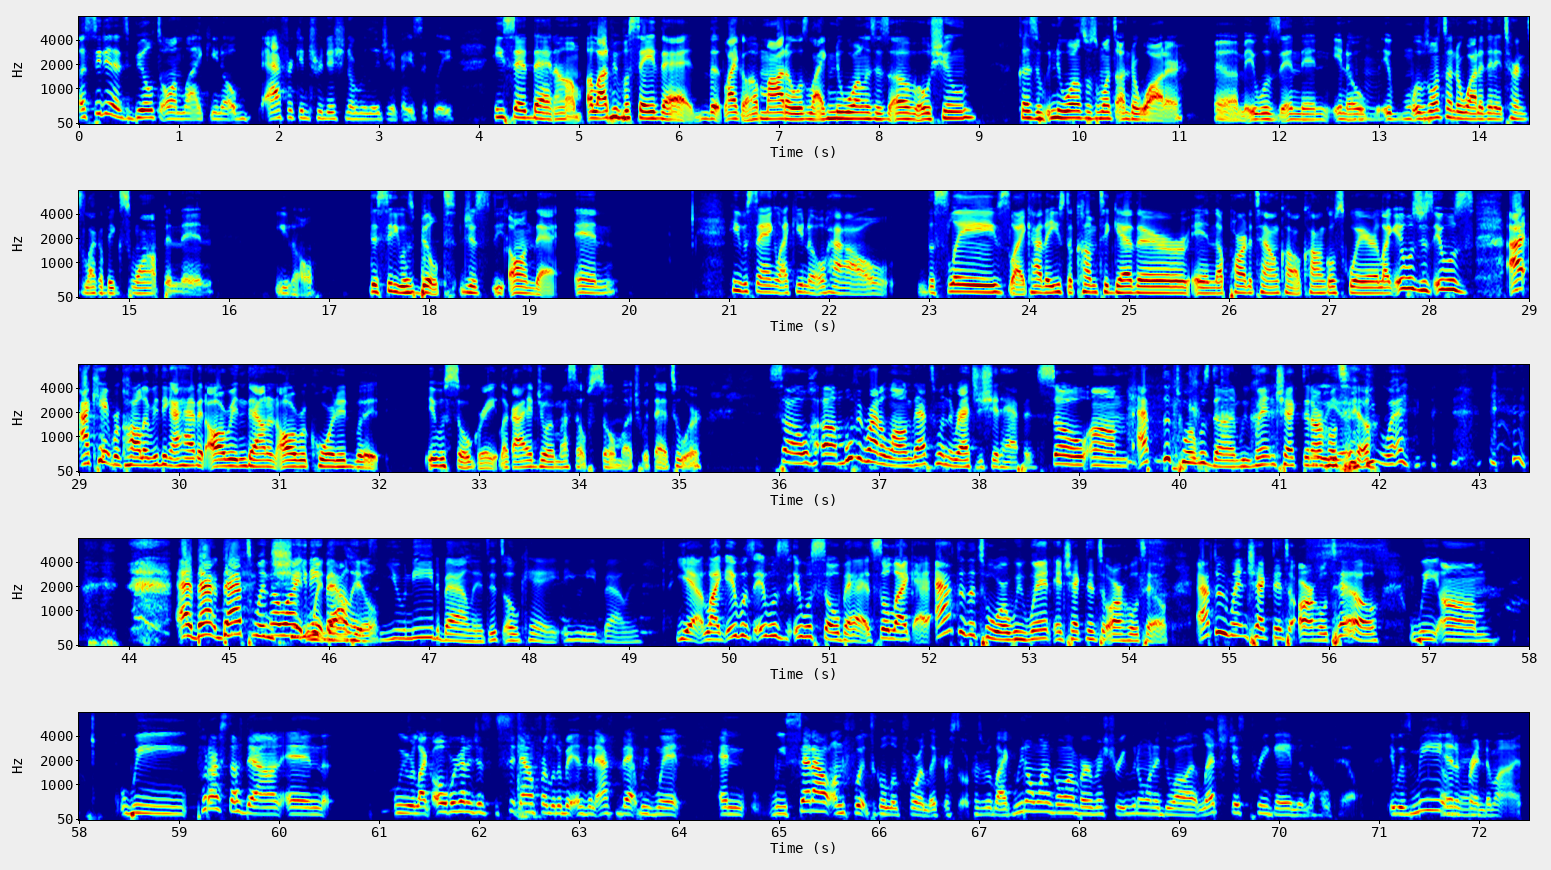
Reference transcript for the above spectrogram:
a city that's built on like you know African traditional religion. Basically, he said that um a lot of people say that that like a motto is like New Orleans is of Oshun because New Orleans was once underwater um, it was, and then you know, mm-hmm. it, it was once underwater. Then it turned into like a big swamp, and then you know, the city was built just on that. And he was saying like, you know, how the slaves, like how they used to come together in a part of town called Congo Square. Like it was just, it was. I I can't recall everything. I have it all written down and all recorded, but it was so great. Like I enjoyed myself so much with that tour. So, uh, moving right along, that's when the ratchet shit happened. So, um, after the tour was done, we went and checked in our oh, hotel. You went. and that that's when you know shit went balance. downhill. You need balance. It's okay. You need balance. Yeah, like it was it was it was so bad. So like after the tour, we went and checked into our hotel. After we went and checked into our hotel, we um we put our stuff down and we were like, "Oh, we're going to just sit down for a little bit." And then after that, we went and we set out on foot to go look for a liquor store because we're like, we don't want to go on Bourbon Street. We don't want to do all that. Let's just pregame in the hotel. It was me okay. and a friend of mine.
